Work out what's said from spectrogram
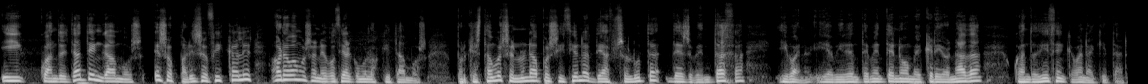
Y cuando ya tengamos esos paraísos fiscales, ahora vamos a negociar cómo los quitamos, porque estamos en una posición de absoluta desventaja y bueno, y evidentemente no me creo nada cuando dicen que van a quitar.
